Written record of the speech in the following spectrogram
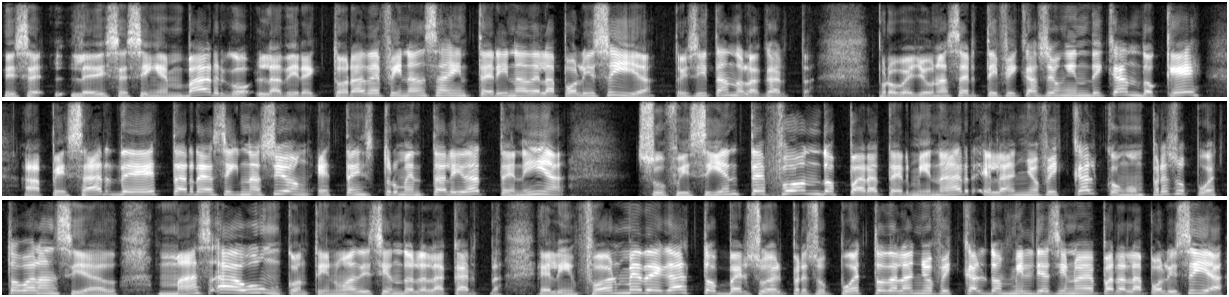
Dice, le dice, sin embargo, la directora de finanzas interina de la policía, estoy citando la carta, proveyó una certificación indicando que, a pesar de esta reasignación, esta instrumentalidad tenía suficientes fondos para terminar el año fiscal con un presupuesto balanceado. Más aún, continúa diciéndole la carta, el informe de gastos versus el presupuesto del año fiscal 2019 para la policía,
